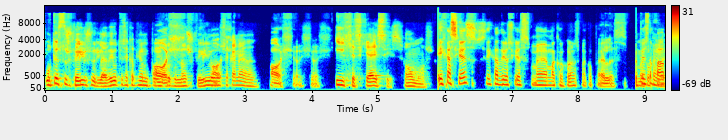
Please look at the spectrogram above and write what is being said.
Ούτε στους φίλους σου δηλαδή, ούτε σε κάποιον πολύ κοντινό σου φίλο, όχι. σε κανέναν. Όχι, όχι, όχι. Είχε σχέσεις όμως. Είχα σχέσεις, είχα δύο σχέσεις με μακροχρόνιες με κοπέλες. Με πάρα,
